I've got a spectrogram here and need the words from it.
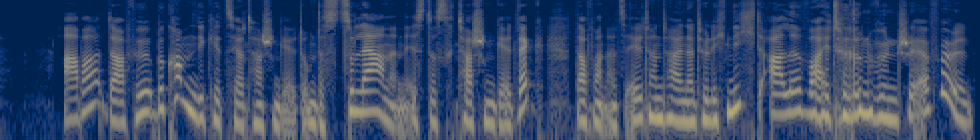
Aber dafür bekommen die Kids ja Taschengeld. Um das zu lernen, ist das Taschengeld weg, darf man als Elternteil natürlich nicht alle weiteren Wünsche erfüllen.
